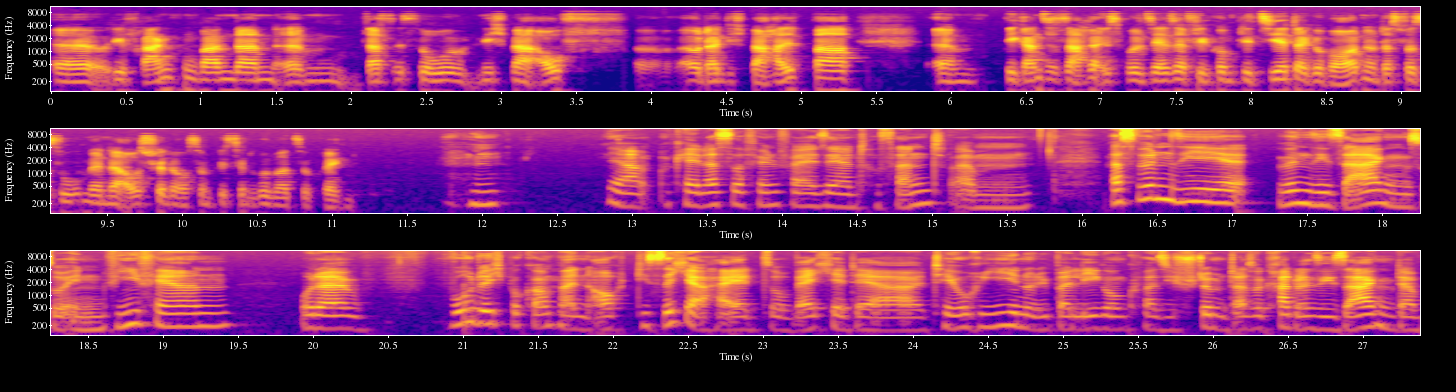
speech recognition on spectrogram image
die Franken wandern, ähm, das ist so nicht mehr auf äh, oder nicht mehr haltbar. Ähm, die ganze Sache ist wohl sehr, sehr viel komplizierter geworden und das versuchen wir in der Ausstellung auch so ein bisschen rüberzubringen. Mhm. Ja, okay, das ist auf jeden Fall sehr interessant. Ähm, was würden Sie, würden Sie sagen, so inwiefern oder wodurch bekommt man auch die Sicherheit, so welche der Theorien und Überlegungen quasi stimmt. Also gerade wenn Sie sagen, da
